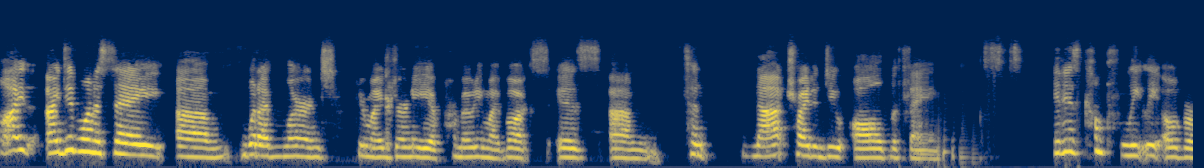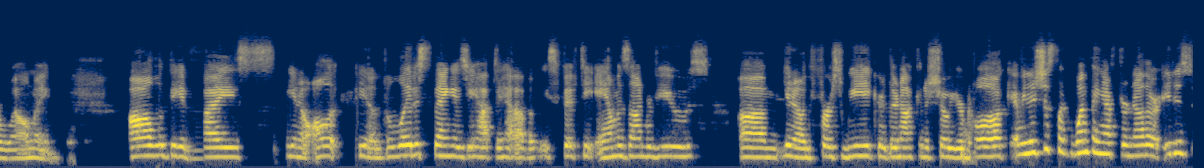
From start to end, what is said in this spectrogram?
I, I did want to say um, what I've learned through my journey of promoting my books is um, to not try to do all the things it is completely overwhelming all of the advice you know all you know the latest thing is you have to have at least 50 amazon reviews um, you know the first week or they're not going to show your book i mean it's just like one thing after another it is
